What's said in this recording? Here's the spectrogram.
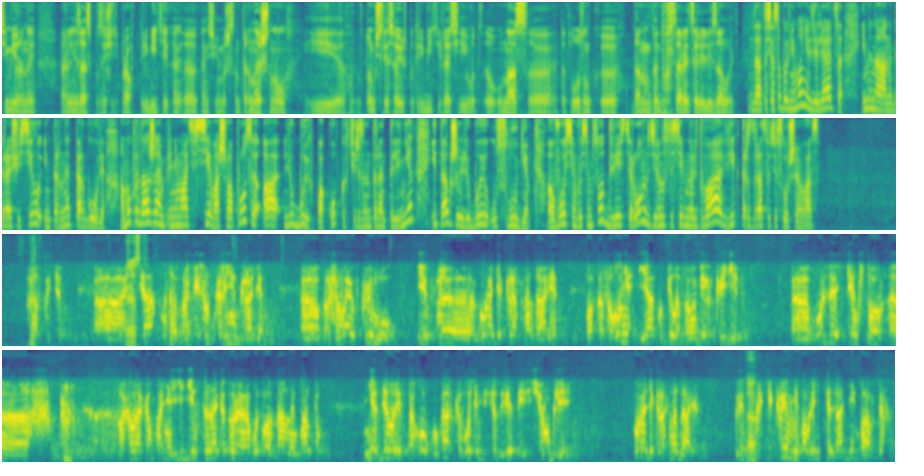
Организацией по защите прав потребителей, э, Consumers International, и в том числе Союз потребителей России. Вот у нас этот лозунг в данном году старается реализовать. Да, то есть особое внимание уделяется именно набирающей силу интернет-торговле. А мы продолжаем принимать все ваши вопросы о любых покупках через интернет или нет, и также любые услуги. 8 800 200 ровно 9702. Виктор, здравствуйте, слушаем вас. Здравствуйте. А. Я прописан в Калининграде, а, проживаю в Крыму и в э, городе Краснодаре в автосалоне я купил автомобиль в кредит. Пользуясь тем, что э, страховая компания единственная, которая работала с данным банком, мне сделали страховку КАСКО 82 тысячи рублей. городе Краснодаре. В Республике Крым не повредили задний бампер,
